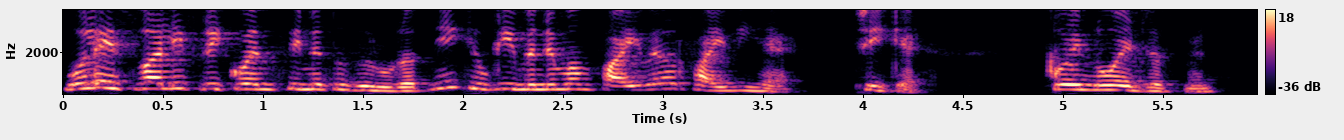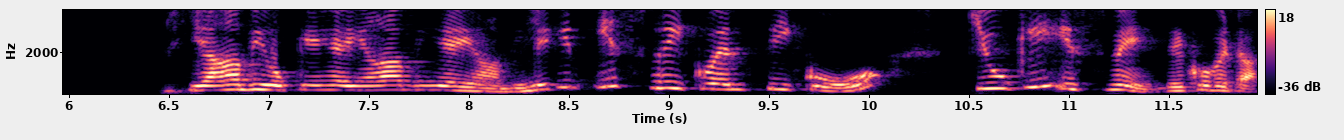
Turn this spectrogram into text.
बोले, इस वाली फ्रीक्वेंसी में तो ज़रूरत नहीं, क्योंकि मिनिमम फाइव है और फाइव ही है। ठीक है, कोई नो एडजस्टमेंट यहाँ भी ओके okay है, यहाँ भी है, यहाँ भी। लेकिन इस फ्रीक्वेंसी को, क्योंकि इसमें, देखो बेटा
